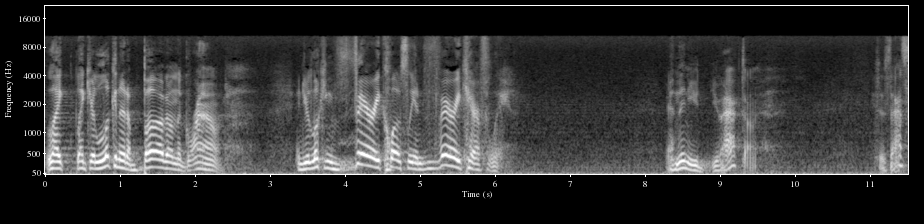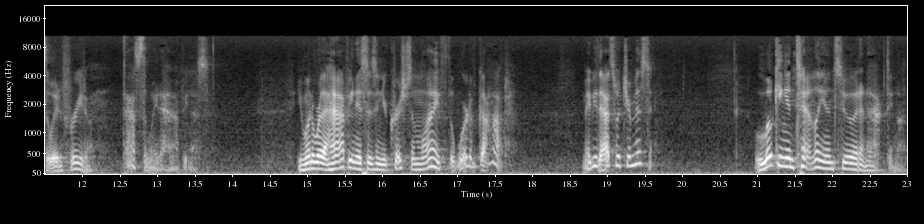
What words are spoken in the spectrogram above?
like, like you're looking at a bug on the ground. And you're looking very closely and very carefully and then you, you act on it. He says, that's the way to freedom. That's the way to happiness. You wonder where the happiness is in your Christian life? The Word of God. Maybe that's what you're missing. Looking intently into it and acting on it.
